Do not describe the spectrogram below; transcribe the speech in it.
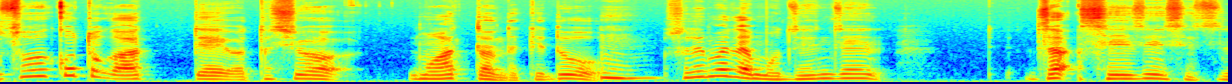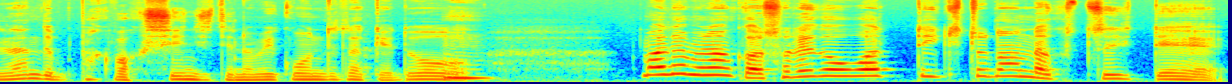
そういうことがあって私はもうあったんだけど、うんそれまではもう全然ザ性善説で何でもパクパク信じて飲み込んでたけど、うんまあでもなんかそれが終わって一段落ついて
